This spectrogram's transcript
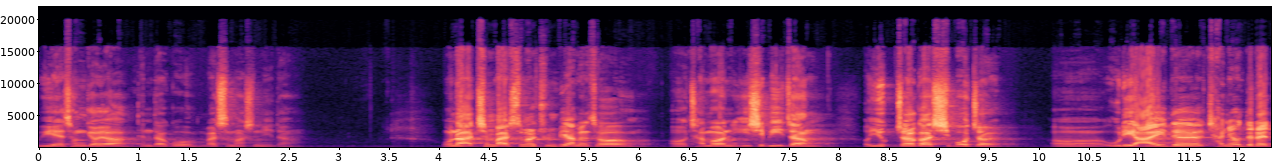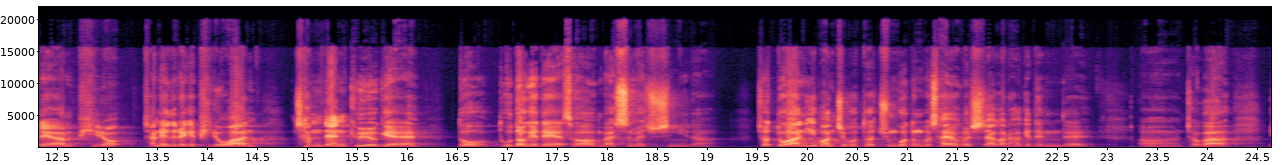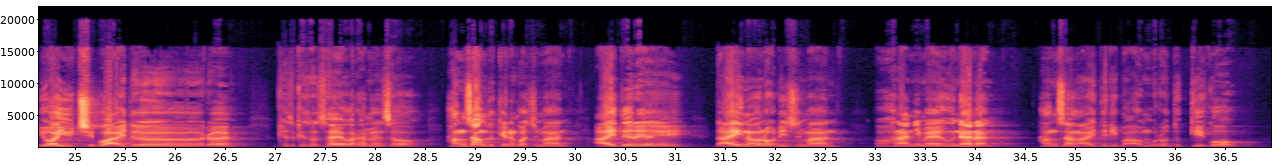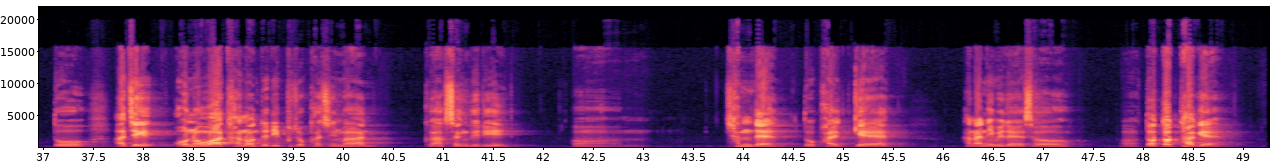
위해 섬겨야 된다고 말씀하십니다. 오늘 아침 말씀을 준비하면서 어, 잠언 22장 어, 6절과 15절 어, 우리 아이들 자녀들에 대한 필요 자녀들에게 필요한 참된 교육에 또 도덕에 대해서 말씀해 주십니다. 저 또한 이번 주부터 중고등부 사역을 시작을 하게 됐는데 어, 제가 유아 유치부 아이들을 계속해서 사역을 하면서 항상 느끼는 거지만 아이들의 나이는 어리지만 어, 하나님의 은혜는 항상 아이들이 마음으로 느끼고 또 아직 언어와 단어들이 부족하지만 그 학생들이 어, 참된 또 밝게 하나님에 대해서 어, 떳떳하게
